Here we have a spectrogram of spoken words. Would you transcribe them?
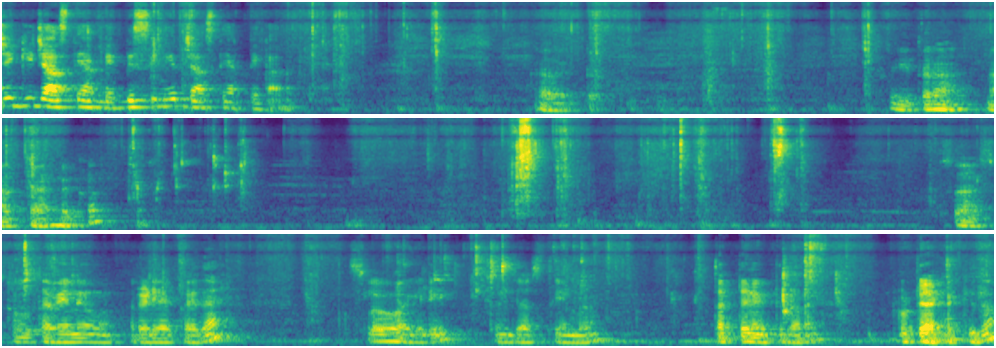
ಜಿಗಿ ಜಾಸ್ತಿ ಹಾಕ್ಬೇಕು. ಬಿಸಿ ನೀರು ಜಾಸ್ತಿ ಹಾಕ್ಬೇಕಾಗುತ್ತೆ. ಈ ಥರ ನಾದ್ತಾ ಇರಬೇಕು ಸೊ ತವೇನು ರೆಡಿ ಆಗ್ತಾ ಇದೆ. ಸ್ಲೋ ಆಗಿರಿ. ಜಾಸ್ತಿ ಏನು ತಟ್ಟೆನೂ ಇಟ್ಟಿದ್ದಾರೆ. ರೊಟ್ಟಿ ಹಾಕಿದ್ದು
